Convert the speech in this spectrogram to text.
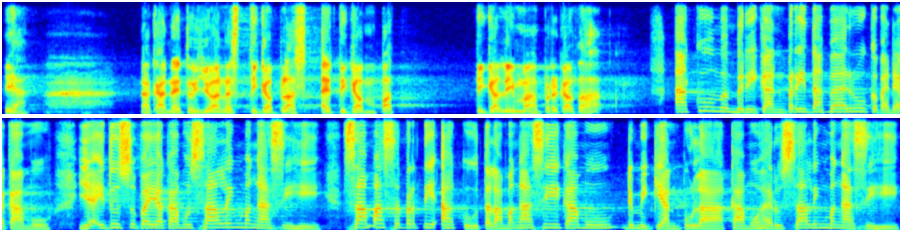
Ya. Nah karena itu Yohanes 13 ayat 34 35 berkata, Aku memberikan perintah baru kepada kamu, yaitu supaya kamu saling mengasihi. Sama seperti aku telah mengasihi kamu, demikian pula kamu harus saling mengasihi.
